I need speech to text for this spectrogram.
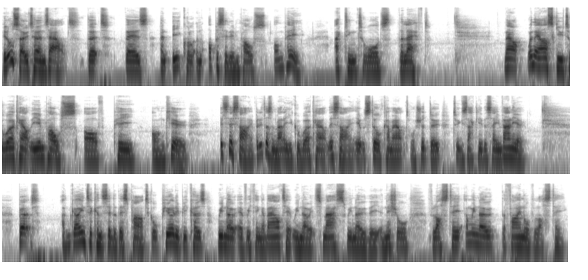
It also turns out that there's an equal and opposite impulse on P, acting towards the left. Now, when they ask you to work out the impulse of P on Q, it's this I, but it doesn't matter, you could work out this I, it would still come out, or should do, to exactly the same value. But I'm going to consider this particle purely because we know everything about it. We know its mass, we know the initial velocity, and we know the final velocity.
